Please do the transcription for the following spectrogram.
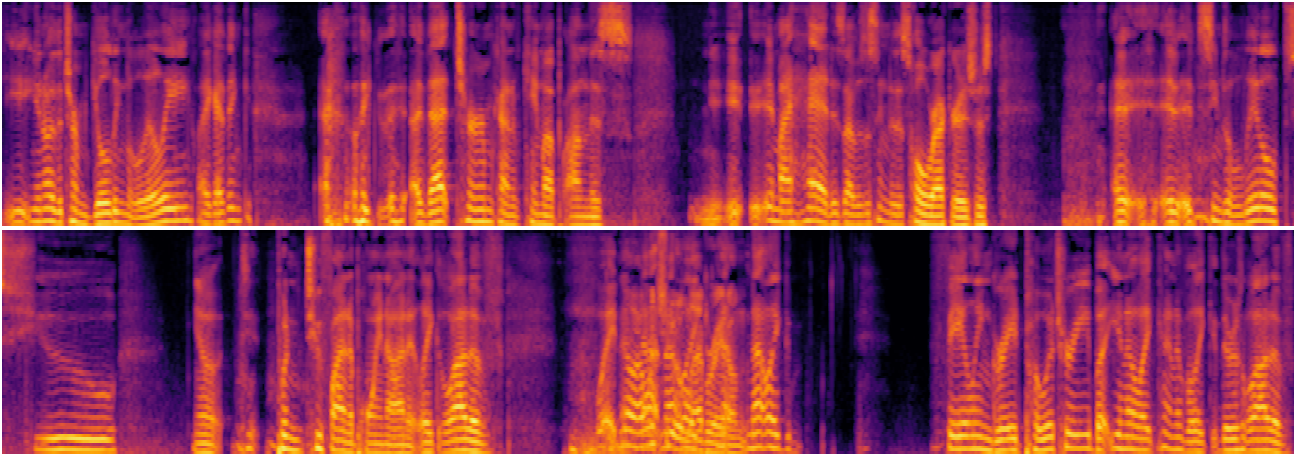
you, know the term gilding the lily. Like I think like that term kind of came up on this in my head as I was listening to this whole record. It's just it, it, it seems a little too you know t- putting too fine a point on it. Like a lot of Wait, no, I want you to not like- elaborate not- on. not like failing grade poetry, but you know, like kind of like there's a lot of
